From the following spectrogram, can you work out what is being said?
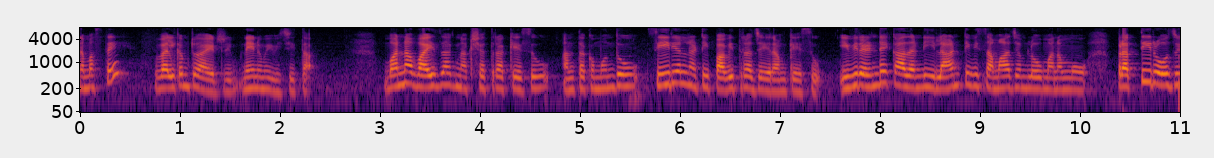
నమస్తే వెల్కమ్ టు ఐ డ్రీమ్. నేను మీ విచిత మొన్న వైజాగ్ నక్షత్ర కేసు అంతకుముందు సీరియల్ నటి పవిత్ర జయరాం కేసు. ఇవి రెండే కాదండి ఇలాంటివి సమాజంలో మనము ప్రతిరోజు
